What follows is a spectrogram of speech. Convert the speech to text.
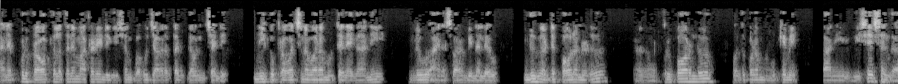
ఆయన ఎప్పుడు ప్రవక్తలతోనే మాట్లాడండి ఈ విషయం బహు జాగ్రత్తగా గమనించండి. నీకు ప్రవచన వరం ఉంటేనే గాని నువ్వు ఆయన స్వరం వినలేవు. ఎందుకంటే పౌలన్నాడు కృపవరులు పొందుకోవడం ముఖ్యమే. కానీ విశేషంగా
